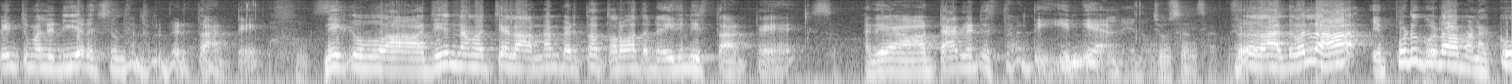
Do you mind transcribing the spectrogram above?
పెంచి మళ్ళీ డి అడిక్షన్ సెంటర్లు పెడతా అంటే నీకు ఆ జీర్ణం వచ్చేలా అన్నం పెడతా తర్వాత డైజన్ ఇస్తా అంటే అదే ఆ టాబ్లెట్ ఇస్తా అంటే ఏం చేయాలి నేను? చూశాను సార్. సో అందువల్ల ఎప్పుడు కూడా మనకు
